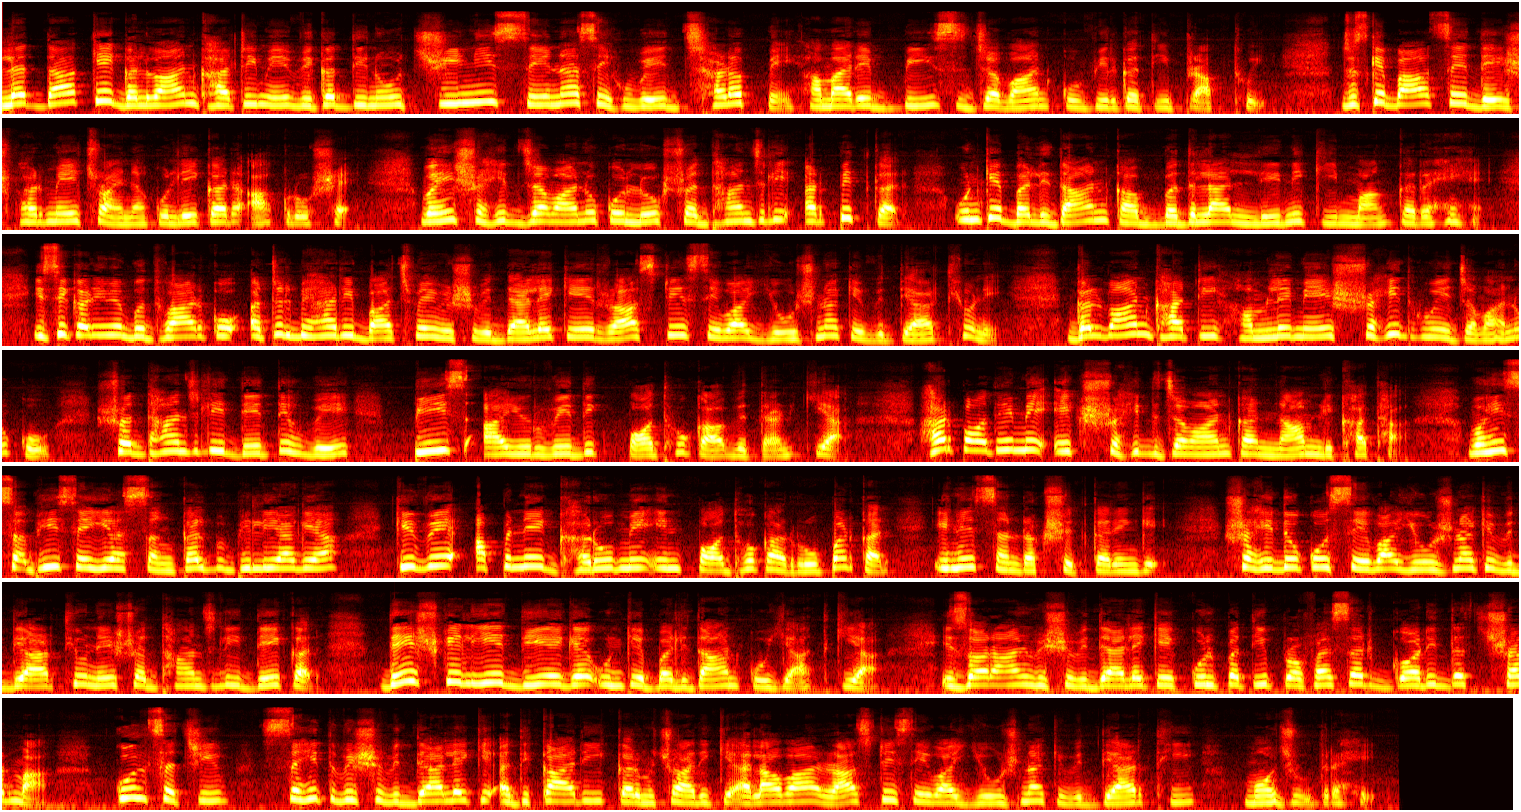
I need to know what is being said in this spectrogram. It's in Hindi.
लद्दाख के गलवान घाटी में विगत दिनों चीनी सेना से हुए झड़प में हमारे 20 जवान को वीरगति प्राप्त हुई, जिसके बाद से देश भर में चाइना को लेकर आक्रोश है। वहीं शहीद जवानों को लोग श्रद्धांजलि अर्पित कर उनके बलिदान का बदला लेने की मांग कर रहे हैं। इसी कड़ी में बुधवार को अटल बिहारी वाजपेयी विश्वविद्यालय के राष्ट्रीय सेवा योजना के विद्यार्थियों ने गलवान घाटी हमले में शहीद हुए जवानों को श्रद्धांजलि देते हुए 20 आयुर्वेदिक पौधों का वितरण किया। हर पौधे में एक शहीद जवान का नाम लिखा था। वहीं सभी से यह संकल्प भी लिया गया कि वे अपने घरों में इन पौधों का रोपण कर इन्हें संरक्षित करेंगे। शहीदों को सेवा योजना के विद्यार्थियों ने श्रद्धांजलि देकर देश के लिए दिए गए उनके बलिदान को याद किया। इस दौरान विश्वविद्यालय के कुलपति प्रोफेसर गौरीदत्त शर्मा, कुल सचिव सहित विश्वविद्यालय के अधिकारी, कर्मचारी के अलावा राष्ट्रीय सेवा योजना के विद्यार्थी मौजूद रहे।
